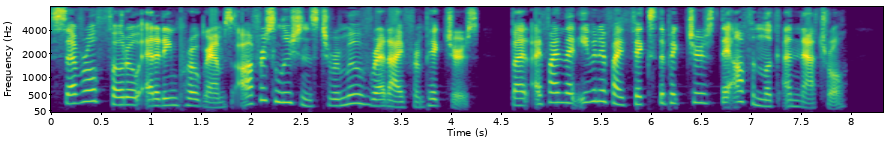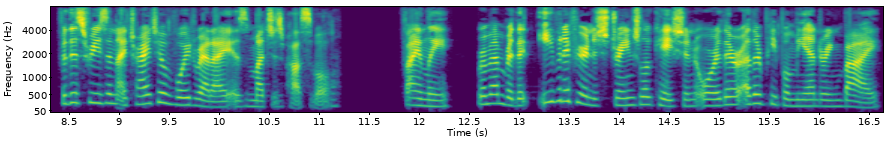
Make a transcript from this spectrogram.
Several photo editing programs offer solutions to remove red eye from pictures, but I find that even if I fix the pictures, they often look unnatural. For this reason, I try to avoid red eye as much as possible. Finally, remember that even if you're in a strange location or there are other people meandering by,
